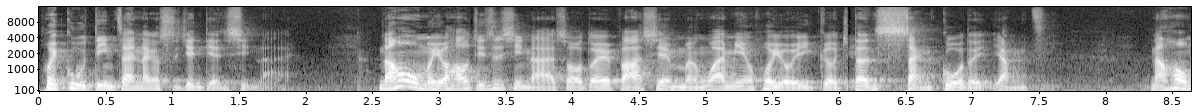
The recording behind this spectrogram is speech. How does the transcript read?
会固定在那个时间点醒来。然后我们有好几次醒来的时候，都会发现门外面会有一个灯闪过的样子，然后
